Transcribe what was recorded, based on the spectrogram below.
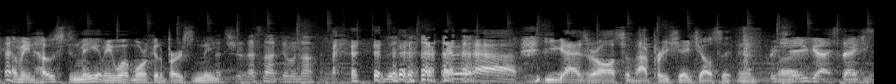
I mean, hosting me. I mean, what more could a person need? That's true. That's not doing nothing. you guys are awesome. I appreciate y'all sitting in. Appreciate you guys. Thanks.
